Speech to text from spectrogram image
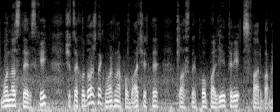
Монастирський. Що це художник можна побачити власне по палітрі з фарбами.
